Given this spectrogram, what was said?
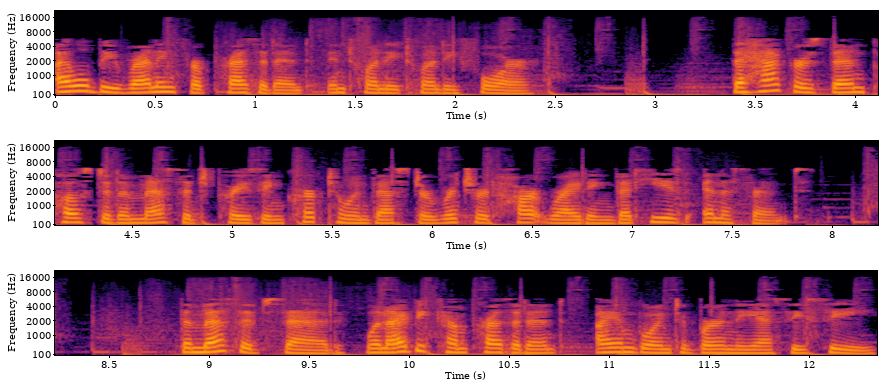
I will be running for president in 2024. The hackers then posted a message praising crypto investor Richard Heart writing that he is innocent. The message said, When I become president, I am going to burn the SEC.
